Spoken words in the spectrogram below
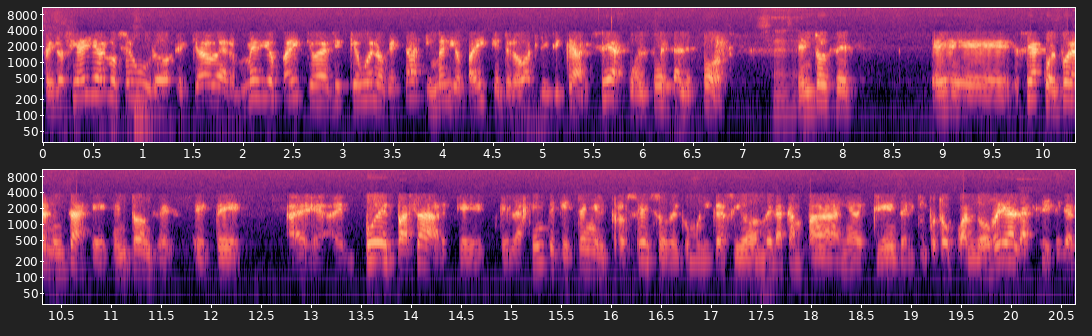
pero si hay algo seguro es que va a haber medio país que va a decir qué bueno que está y medio país que te lo va a criticar, sea cual fuese el spot. Entonces, eh, sea cual fuera el mensaje. Entonces, este puede pasar que, la gente que está en el proceso de comunicación, de la campaña, del cliente, del equipo, todo, cuando vea las críticas,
